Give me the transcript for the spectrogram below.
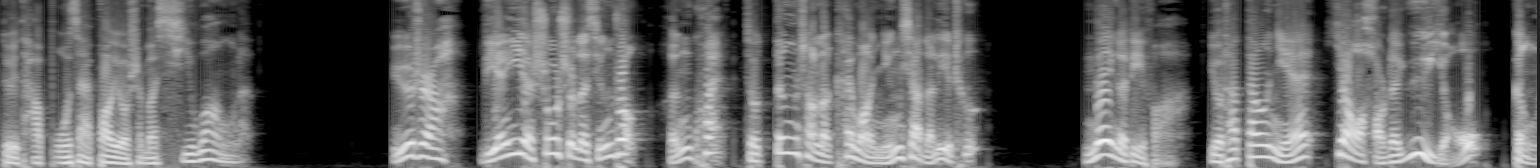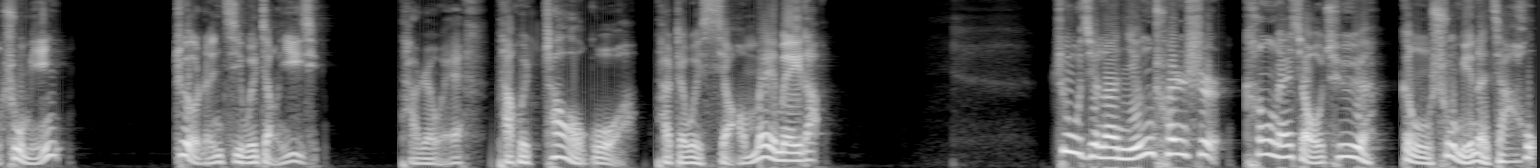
对他不再抱有什么希望了。于是啊，连夜收拾了行装，很快就登上了开往宁夏的列车。那个地方啊，有他当年要好的狱友。耿树民，这人极为讲义气，他认为他会照顾他这位小妹妹的。住进了宁川市康来小区耿树民的家后，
